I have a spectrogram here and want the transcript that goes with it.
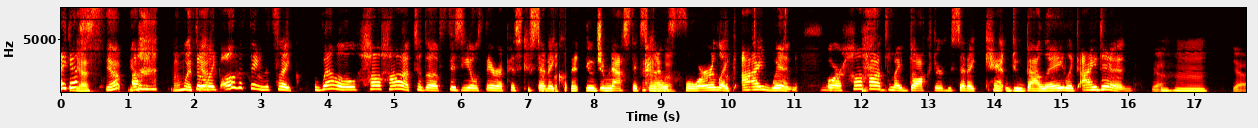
I guess. Yes. Yep. yep. Uh, I'm with so you. like all the things, it's like, well, ha ha to the physiotherapist who said I couldn't do gymnastics when I was four. Like I win. Or ha ha to my doctor who said I can't do ballet. Like I did. Yeah. Mm-hmm. Yeah.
